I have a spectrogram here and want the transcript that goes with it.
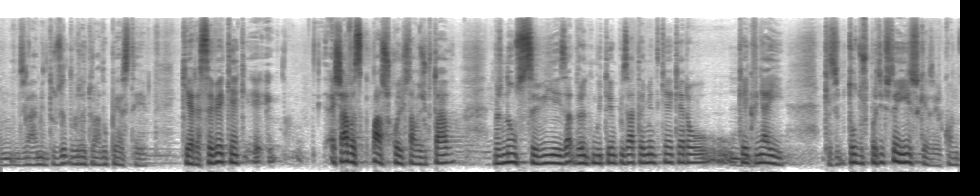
designadamente do do eleitorado do PST, que era saber quem é que. eh, Achava-se que Passo Escolho estava esgotado, mas não se sabia durante muito tempo exatamente quem é que era o- quem é que vinha aí. Quer dizer, todos os partidos têm isso, quer dizer, quando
